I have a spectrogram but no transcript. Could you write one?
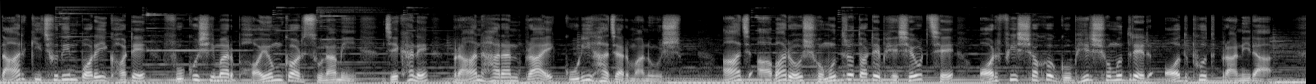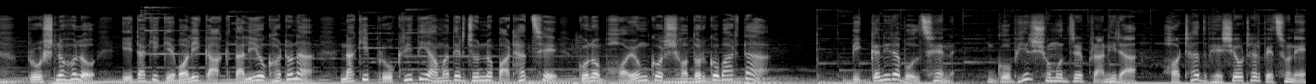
তার কিছুদিন পরেই ঘটে ফুকুশিমার ভয়ঙ্কর সুনামি, যেখানে প্রাণ হারান প্রায় কুড়ি হাজার মানুষ। আজ আবারও সমুদ্রতটে ভেসে উঠছে অরফিসসহ গভীর সমুদ্রের অদ্ভুত প্রাণীরা। প্রশ্ন হল, এটা কি কেবলই কাকতালীয় ঘটনা, নাকি প্রকৃতি আমাদের জন্য পাঠাচ্ছে কোনো ভয়ঙ্কর সতর্কবার্তা? বিজ্ঞানীরা বলছেন, গভীর সমুদ্রের প্রাণীরা হঠাৎ ভেসে ওঠার পেছনে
